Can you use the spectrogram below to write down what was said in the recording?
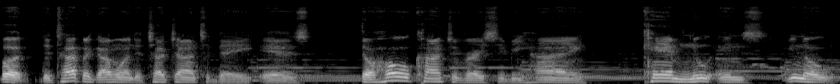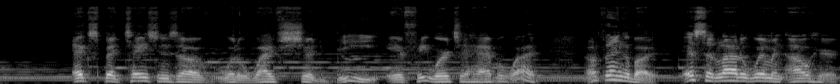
But the topic I wanted to touch on today is the whole controversy behind Cam Newton's, you know, expectations of what a wife should be if he were to have a wife. Now think about it. It's a lot of women out here.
